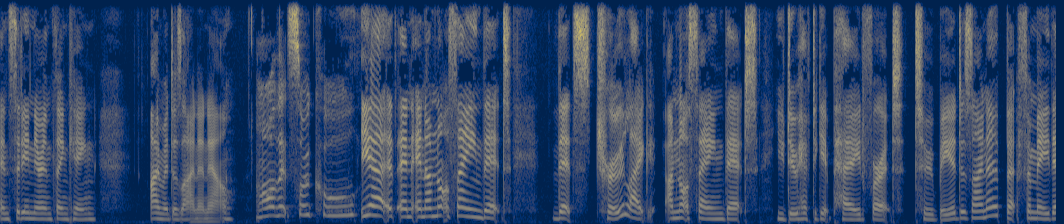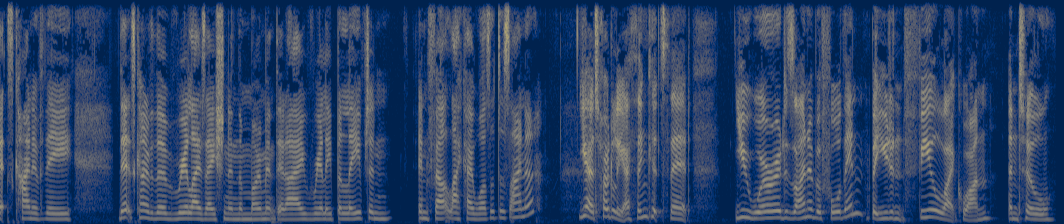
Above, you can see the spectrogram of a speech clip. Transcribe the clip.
and sitting there and thinking, I'm a designer now. Oh, that's so cool. Yeah, it, and and I'm not saying that that's true. Like I'm not saying that you do have to get paid for it to be a designer, but for me that's kind of the that's kind of the realization in the moment that I really believed and and felt like I was a designer. Yeah, totally. I think it's that you were a designer before then, but you didn't feel like one until,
